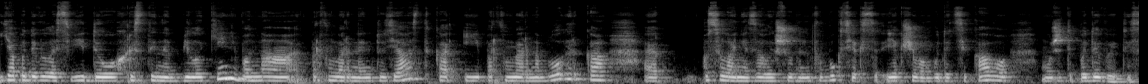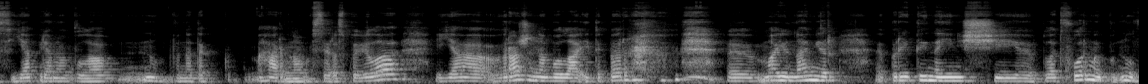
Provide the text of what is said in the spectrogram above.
Я подивилась відео Христини Білокінь, вона парфумерна ентузіастка і парфумерна блогерка. Е, Посилання залишу в інфобоксі, якщо вам буде цікаво, можете подивитись. Я прямо була, ну, вона так гарно все розповіла. Я вражена була і тепер е, маю намір перейти на інші платформи, ну,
